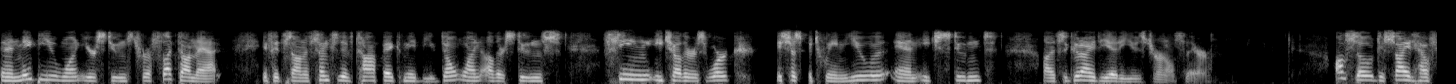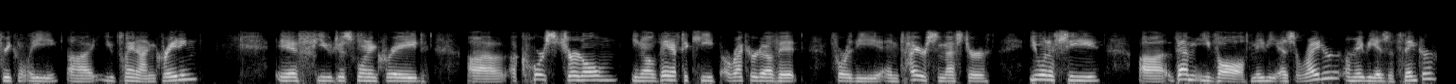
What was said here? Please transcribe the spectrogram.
and then maybe you want your students to reflect on that. If it's on a sensitive topic, maybe you don't want other students seeing each other's work. It's just between you and each student. Uh, it's a good idea to use journals there. Also, decide how frequently uh, you plan on grading. If you just want to grade uh, a course journal, you know, they have to keep a record of it for the entire semester. You want to see uh, them evolve, maybe as a writer or maybe as a thinker.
